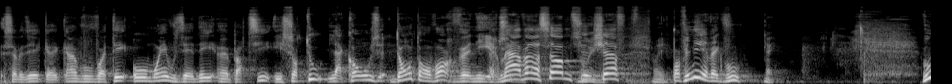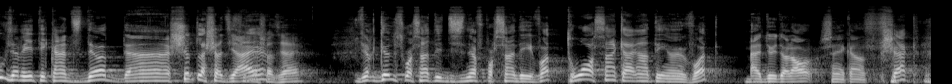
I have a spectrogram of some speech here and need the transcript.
Ça veut dire que quand vous votez, au moins vous aidez un parti et surtout la cause dont on va revenir. Mais avant ça, monsieur le chef, Oui. pour finir avec vous. Oui. Vous, vous avez été candidat dans Chute-la La Chaudière. chaudière. 0,79 des votes, 341 votes à 2,50 chaque.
